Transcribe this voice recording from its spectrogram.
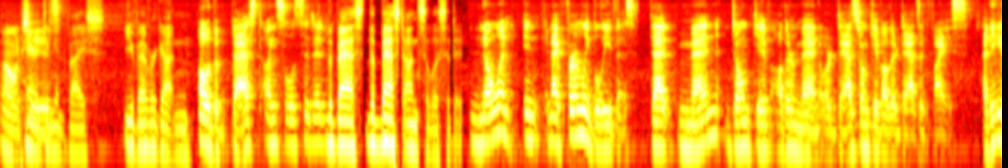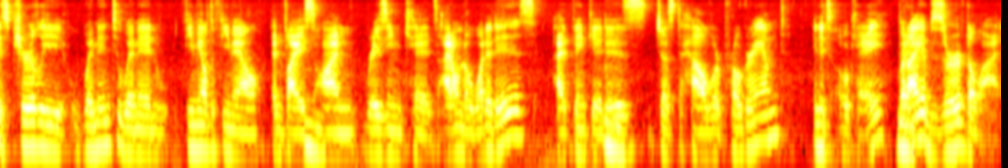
Oh, parenting jeez. advice you've ever gotten? Oh, the best unsolicited? The best, the best unsolicited. no one in, and i firmly believe this that men don't give other men or dads don't give other dads advice i think it's purely women to women female to female advice mm. on raising kids i don't know what it is i think it mm. is just how we're programmed and it's okay but Right. i observed a lot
